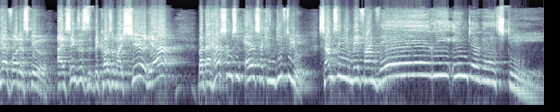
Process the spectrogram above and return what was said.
Care for the skill. I think this is because of my shield, yeah? But I have something else I can give to you. Something you may find very interesting.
